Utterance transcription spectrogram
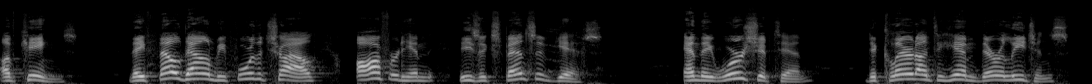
of Kings. They fell down before the child, offered him these expensive gifts, and they worshiped him, declared unto him their allegiance,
